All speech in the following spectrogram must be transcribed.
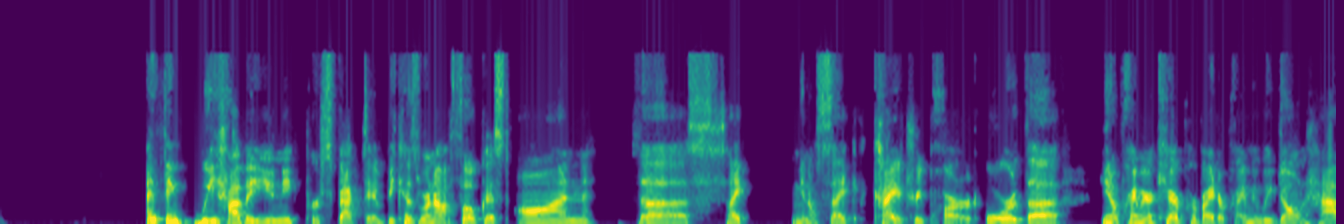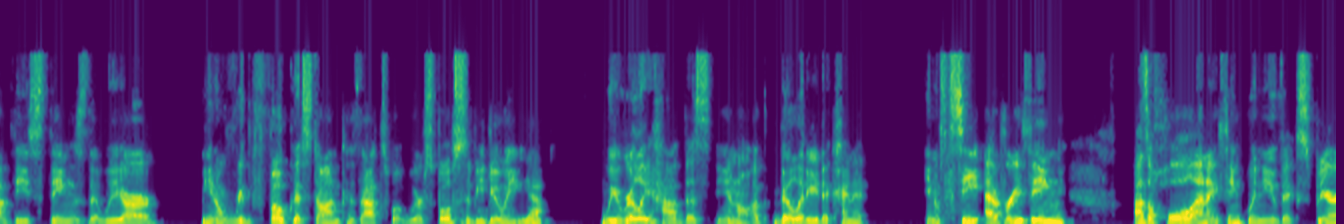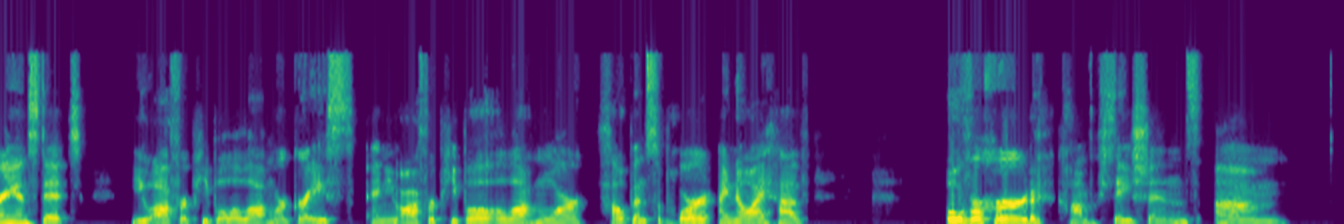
I think we have a unique perspective because we're not focused on the psych, you know, psychiatry part or the, you know, primary care provider. I mean, we don't have these things that we are, you know, really focused on because that's what we're supposed mm-hmm. to be mm-hmm. doing. Yeah. We really have this, you know, ability to kind of, you know, see everything as a whole. And I think when you've experienced it, you offer people a lot more grace and you offer people a lot more help and mm-hmm. support. I know I have overheard conversations um,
